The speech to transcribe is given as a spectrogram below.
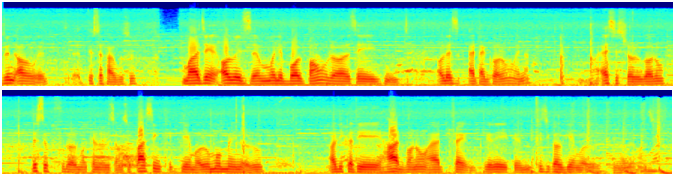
जुन अब त्यस्तो खालको छु। मलाई चाहिँ अलवेज मैले बल पाऊँ र चाहिँ अलवेज एट्याक गरौँ होइन। एसिस्टहरू गरौँ। त्यस्तो फुटबल म खेल्न रुचाउँछु। पासिङ गेमहरू मुभमेन्टहरू अलिकति हार्ड भनौँ हार्ड ट्र्याक के अरे फिजिकल गेमहरू खेल्न रुचाउँछु।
